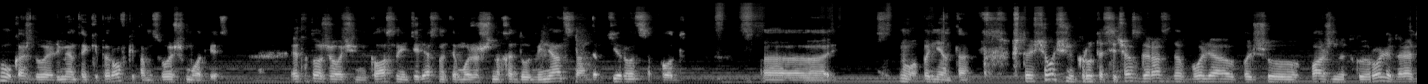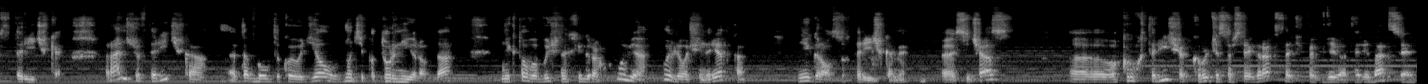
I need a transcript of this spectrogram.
Ну, у каждого элемента экипировки там свой шмот есть. Это тоже очень классно и интересно. Ты можешь на ходу меняться, адаптироваться под э, ну, оппонента. Что еще очень круто, сейчас гораздо более большую, важную такую роль играют вторички. Раньше вторичка — это был такой удел, ну, типа турниров, да. Никто в обычных играх клубе, ну, или очень редко, не играл со вторичками. Э, сейчас вокруг вторичек крутится вся игра, кстати, как в девятой редакции.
